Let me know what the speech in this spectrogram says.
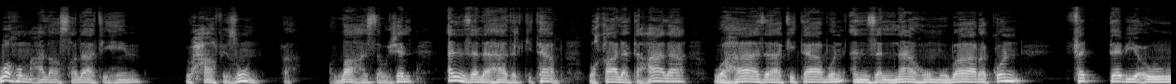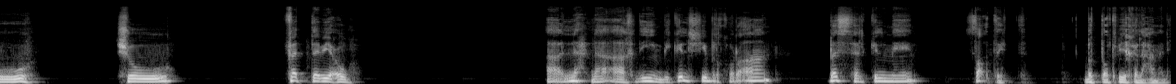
وهم على صلاتهم يحافظون. فالله عز وجل أنزل هذا الكتاب وقال تعالى وهذا كتاب أنزلناه مبارك فاتبعوه. شو؟ فاتبعوه. آه نحن آخذين بكل شيء بالقرآن بس هالكلمة سقطت بالتطبيق العملي.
